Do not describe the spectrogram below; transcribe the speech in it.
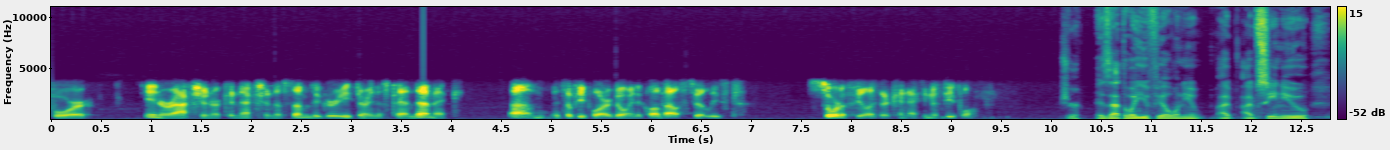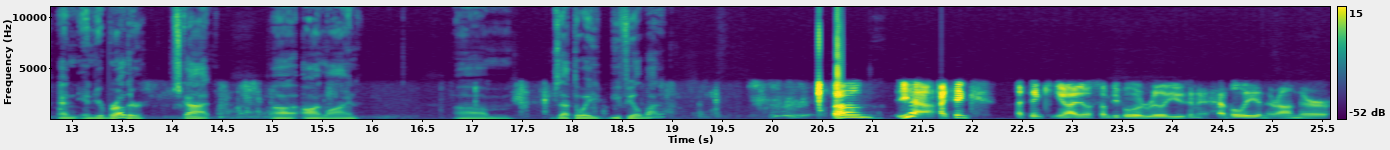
for interaction or connection of some degree during this pandemic, um, and so people are going to Clubhouse to at least sort of feel like they're connecting with people. Sure. Is that the way you feel when you? I've, I've seen you and, and your brother Scott uh, online. Um, is that the way you feel about it? Um, yeah, I think I think you know I know some people are really using it heavily, and they're on their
